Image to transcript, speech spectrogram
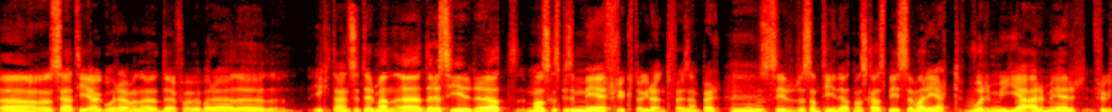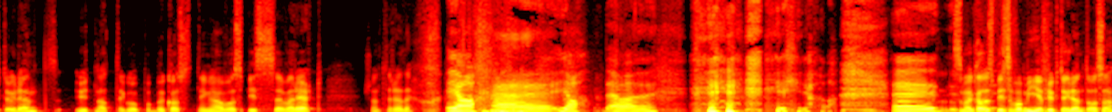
Uh, ser jeg tida går her, men uh, det får vi bare det, ikke ta hensyn til. Men uh, dere sier at man skal spise mer frukt og grønt, f.eks. Mhm. Og så sier dere samtidig at man skal spise variert. Hvor mye er mer frukt og grønt uten at det går på bekostning av å spise variert? Skjønte dere det? Ja. Eh, ja. Det var Ja. Eh, Så man kan jo spise for mye frukt og grønt også.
